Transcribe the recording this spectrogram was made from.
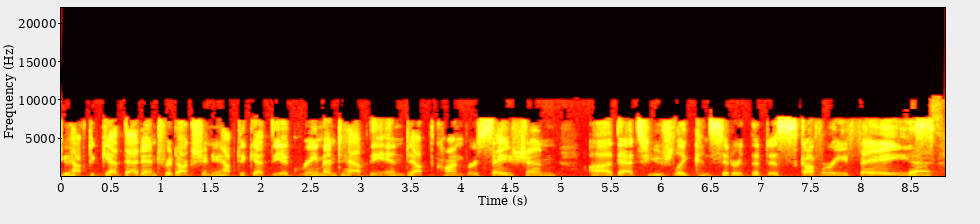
you have to get that introduction. You have to get the agreement to have the in-depth conversation. Uh, that's usually considered the discovery phase. Yes.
